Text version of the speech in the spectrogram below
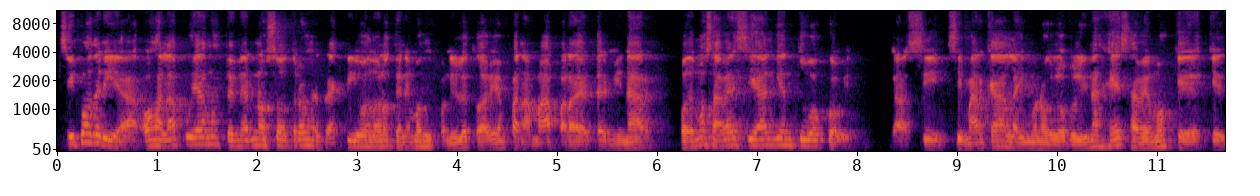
Sí podría, ojalá pudiéramos tener nosotros el reactivo, no lo tenemos disponible todavía en Panamá para determinar, podemos saber si alguien tuvo COVID si, si marca la inmunoglobulina G, sabemos que, que,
